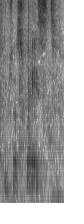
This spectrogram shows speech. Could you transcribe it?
to just waste.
